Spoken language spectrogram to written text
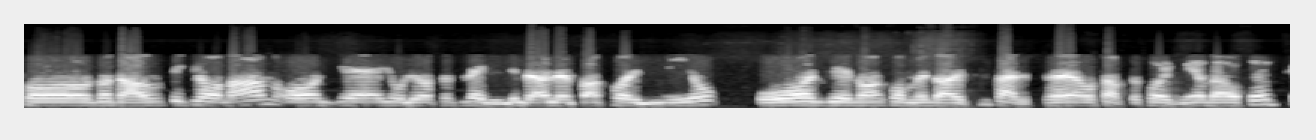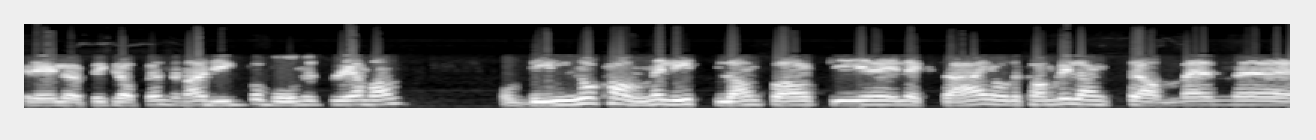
på Dalen fikk låne han. Og eh, gjorde jo et veldig bra løp av Forgnio. Og når han kommer da ut til pause og tapte Forgnio da også, tre løp i kroppen, men har rygg på bonus diamant. Og vil nok havne litt langt bak i leksa her, og det kan bli langt fram. Men eh,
